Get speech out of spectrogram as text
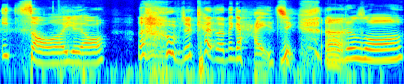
一一走而已哦，然后我们就看着那个海景，然后我就说。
